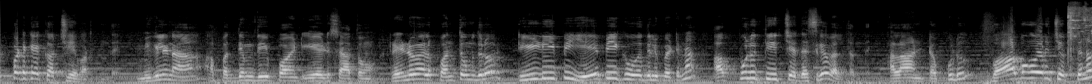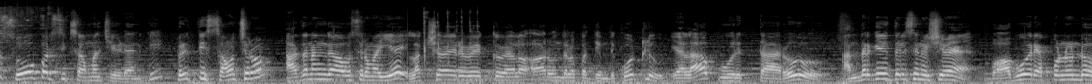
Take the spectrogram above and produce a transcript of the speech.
ఇప్పటికే ఖర్చు చేయబడుతుంది. మిగిలిన ఆ పద్దెనిమిది పాయింట్ ఏడు శాతం రెండు వేల పంతొమ్మిదిలో టీడీపీ ఏపీకి వదిలిపెట్టిన అప్పులు తీర్చే దశగా వెళ్తుంది. అలాంటప్పుడు బాబు గారు చెప్తున్న సూపర్ సిక్స్ అమలు చేయడానికి ప్రతి సంవత్సరం అదనంగా అవసరమయ్యే లక్ష ఇరవై ఒక్క వేల ఆరు వందల పద్దెనిమిది కోట్లు ఎలా పూరిస్తారు? అందరికీ తెలిసిన విషయమే బాబు గారు ఎప్పటి నుండో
